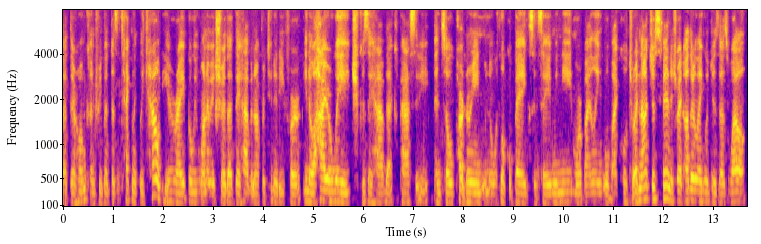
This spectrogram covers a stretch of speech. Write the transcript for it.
at their home country, but doesn't technically count here, right? But we want to make sure that they have an opportunity for, you know, a higher wage because they have that capacity. And so partnering, you know, with local banks and saying we need more bilingual, bicultural, and not just Spanish, right? Other languages as well.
